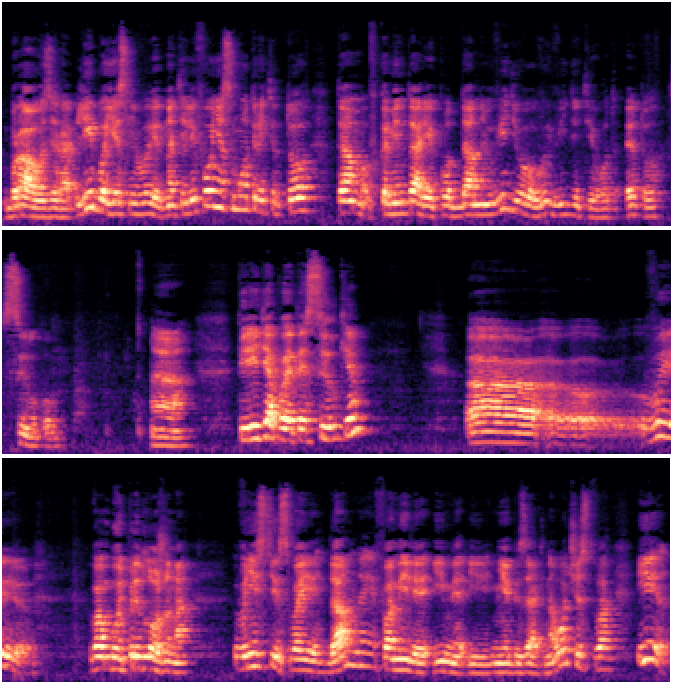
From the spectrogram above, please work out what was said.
браузера. Либо, если вы на телефоне смотрите, то там в комментарии под данным видео вы видите вот эту ссылку. Э, перейдя по этой ссылке, вы вам будет предложено внести свои данные, фамилия, имя и не обязательно отчество, и,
